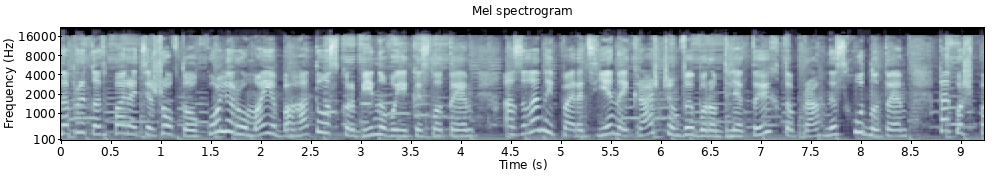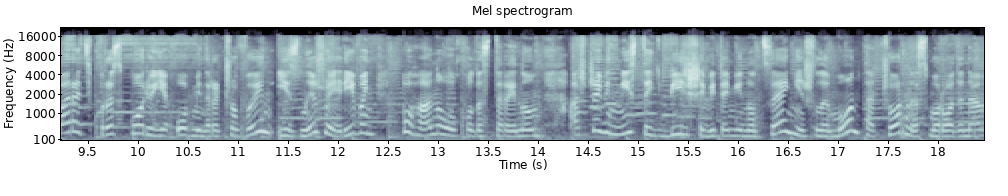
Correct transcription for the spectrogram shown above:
Наприклад, перець жовтого кольору має багато аскорбінової кислоти, а зелений перець є найкращим вибором для тих, хто прагне схуднути. Також перець прискорює обмін речовин і знижує рівень поганого холестерину. А ще він містить більше вітаміну С, ніж лимон та чорна смородина.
